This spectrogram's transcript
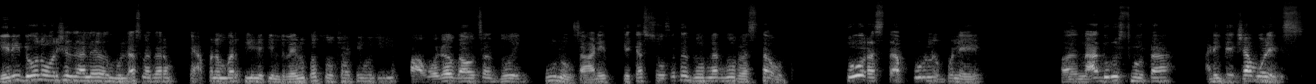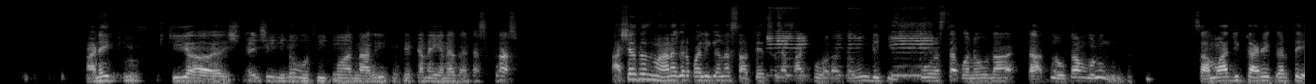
गेली दोन वर्ष झालं उल्हासनगर कॅप नंबर तीन येथील रेणुका सोसायटी मधील गावचा जो एक पूल होता आणि त्याच्या सोबतच जोडणारा जो रस्ता होता तो रस्ता पूर्णपणे नादुरुस्त होता आणि त्याच्यामुळेच अनेक की शाळेची मुलं होती किंवा नागरिक होते त्यांना येण्या जाण्यास त्रास अशातच महानगरपालिकेनं सातत्याने पाठपुरावा करून देखील तो रस्ता बनवला जात नव्हता म्हणून सामाजिक कार्यकर्ते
